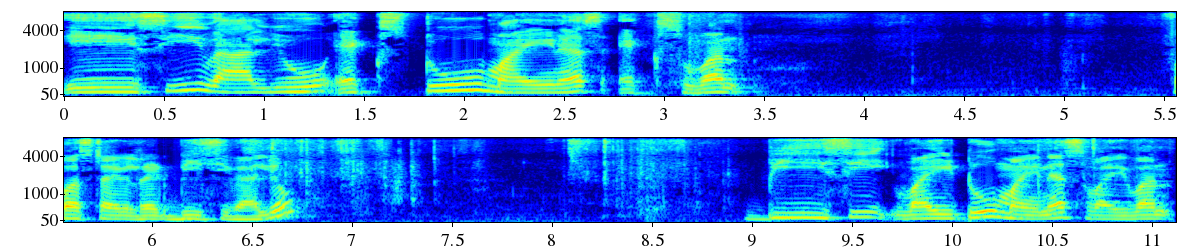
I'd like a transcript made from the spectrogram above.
AC value x2 minus x1 first I will write BC value. BC y2 minus y1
